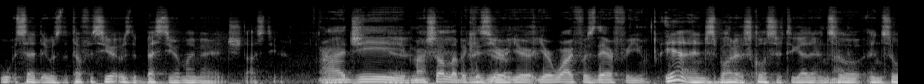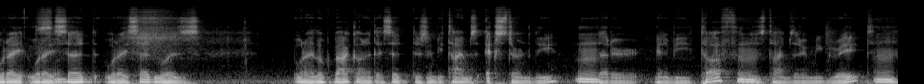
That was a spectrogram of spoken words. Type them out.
w- said it was the toughest year it was the best year of my marriage last year Ajib, Yeah. mashallah, because so- your, your your wife was there for you. yeah and just brought us closer together and so and so what i what i said what i said was when i look back on it i said there's going to be times externally Mm. that are going to be tough and Mm. there's times that are going to be great Mm.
